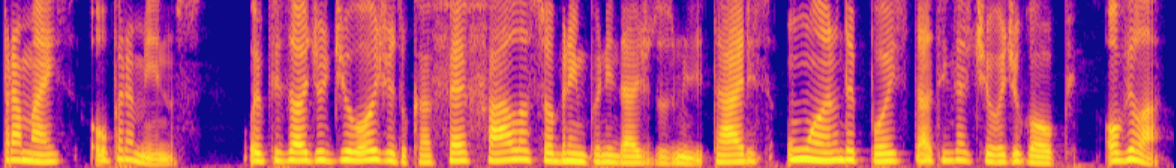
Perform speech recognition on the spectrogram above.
para mais ou para menos. O episódio de hoje do Café fala sobre a impunidade dos militares um ano depois da tentativa de golpe. Ouve lá.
